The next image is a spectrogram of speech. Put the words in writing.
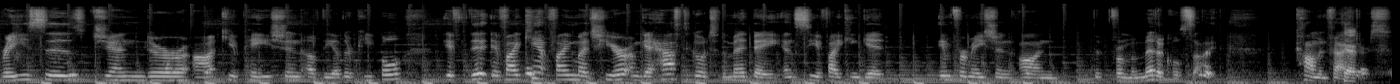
races, gender, occupation of the other people. If th- if I can't find much here, I'm gonna have to go to the med bay and see if I can get information on the, from a medical side. Common factors.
